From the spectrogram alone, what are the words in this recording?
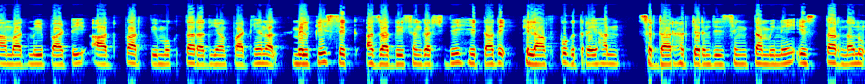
ਆਮ ਆਦਮੀ ਪਾਰਟੀ ਆਦ ਭਾਰਤੀ ਮੁੱਖ ਧਾਰਾ ਦੀਆਂ ਪਾਰਟੀਆਂ ਨਾਲ ਮਿਲ ਕੇ ਸਿੱਖ ਆਜ਼ਾਦੀ ਸੰਘਰਸ਼ ਦੇ ਹਿੱਤਾਂ ਦੇ ਖਿਲਾਫ ਭੁਗਤ ਰਹੇ ਹਨ। ਸਰਦਾਰ ਹਰਚਰਨਜੀਤ ਸਿੰਘ ਧਾਮੀ ਨੇ ਇਸ ਧਾਰਨਾ ਨੂੰ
